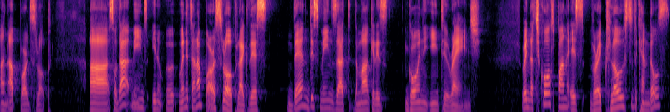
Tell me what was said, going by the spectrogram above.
an upward slope? Uh, so that means you know, when it's an upward slope like this, then this means that the market is going into range. When the Chikou span is very close to the candles,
